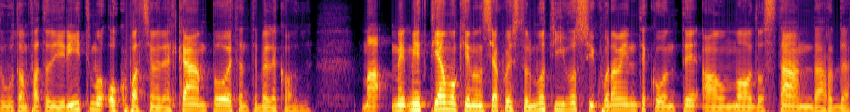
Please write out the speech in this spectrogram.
Dovuto a un fatto di ritmo, occupazione del campo e tante belle cose. Ma me- mettiamo che non sia questo il motivo, sicuramente Conte ha un modo standard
